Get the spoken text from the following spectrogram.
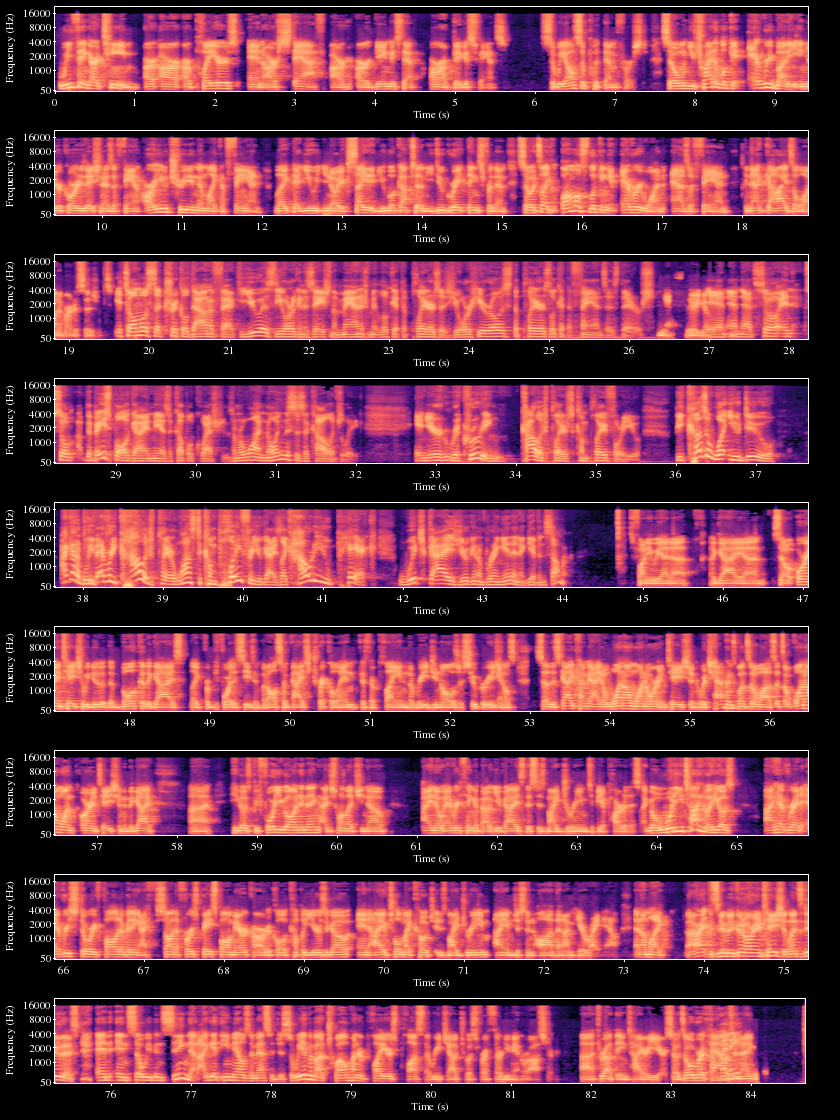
We think our team, our, our our players, and our staff, our our game day staff, are our biggest fans. So we also put them first. So when you try to look at everybody in your organization as a fan, are you treating them like a fan, like that you you know excited, you look up to them, you do great things for them. So it's like almost looking at everyone as a fan, and that guides a lot of our decisions. It's almost a trickle down effect. You as the organization, the management look at the players as your heroes. The players look at the fans as theirs. Yes, there you go. And and that's so and so the baseball guy in me has a couple questions. Number one, knowing this is a college league, and you're recruiting college players to come play for you because of what you do, I got to believe every college player wants to come play for you guys. Like, how do you pick which guys you're going to bring in in a given summer? It's funny. We had a, a guy, uh, so orientation, we do the bulk of the guys like from before the season, but also guys trickle in because they're playing in the regionals or super regionals. So this guy coming, I had a one on one orientation, which happens once in a while. So it's a one on one orientation. And the guy, uh, he goes, Before you go on anything, I just want to let you know, I know everything about you guys. This is my dream to be a part of this. I go, What are you talking about? He goes, I have read every story, followed everything. I saw the first Baseball America article a couple years ago, and I have told my coach it is my dream. I am just in awe that I'm here right now. And I'm like, all right, this is gonna be a good orientation. Let's do this. And and so we've been seeing that. I get emails and messages. So we have about 1,200 players plus that reach out to us for a 30 man roster uh, throughout the entire year. So it's over a thousand. 1,200.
